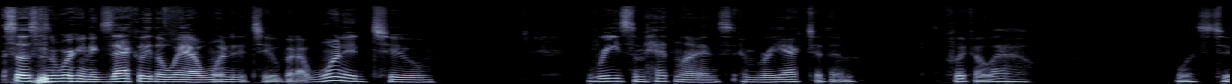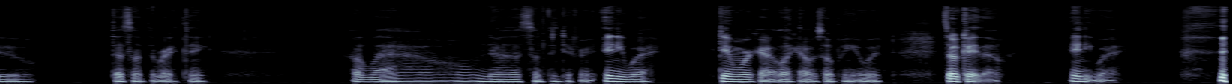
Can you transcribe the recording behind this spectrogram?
so this isn't working exactly the way I wanted it to, but I wanted to read some headlines and react to them. Click allow. Wants to. That's not the right thing. Allow. No, that's something different. Anyway, it didn't work out like I was hoping it would. It's okay though. Anyway.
